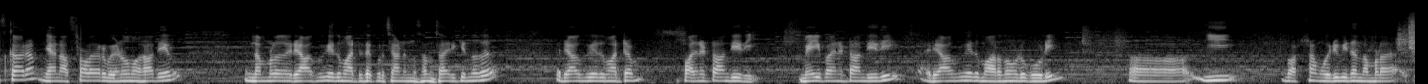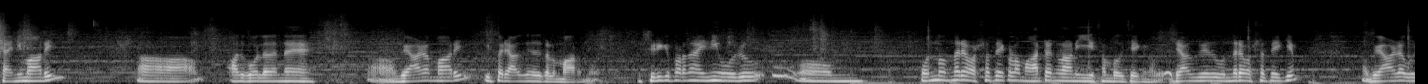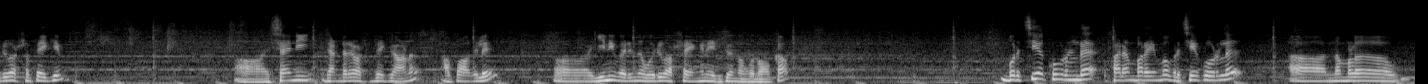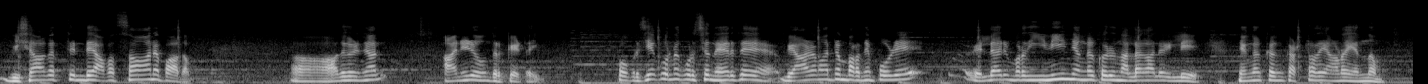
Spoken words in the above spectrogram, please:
നമസ്കാരം. ഞാൻ അസ്ട്രോളജർ വേണു മഹാദേവ്. നമ്മൾ രാഹുകേതു മാറ്റത്തെക്കുറിച്ചാണ് ഇന്ന് സംസാരിക്കുന്നത്. രാഹുകേതു മാറ്റം പതിനെട്ടാം തീയതി മെയ് പതിനെട്ടാം തീയതി രാഹുകേതു മാറുന്നതോടുകൂടി ഈ വർഷം ഒരുവിധം നമ്മുടെ ശനി മാറി അതുപോലെ തന്നെ വ്യാഴം മാറി ഇപ്പോൾ രാഹുകേതുക്കൾ മാറുന്നു. ശരിക്കും പറഞ്ഞാൽ ഇനി ഒരു ഒന്നൊന്നര വർഷത്തേക്കുള്ള മാറ്റങ്ങളാണ് ഈ സംഭവിച്ചേക്കുന്നത്. രാഹുകേതു ഒന്നര വർഷത്തേക്കും വ്യാഴ ഒരു വർഷത്തേക്കും ശനി രണ്ടര വർഷത്തേക്കാണ്. അപ്പോൾ അതിൽ ഇനി വരുന്ന ഒരു വർഷം എങ്ങനെ ഇരിക്കും നമുക്ക് നോക്കാം. വൃശ്ചികക്കൂറിന്റെ ഫലം പറയുമ്പോൾ വൃശ്ചികക്കൂറിൽ നമ്മൾ വിശാഖത്തിന്റെ അവസാന പാദം. അത് കഴിഞ്ഞാൽ അനിഴവും തൃക്കേട്ടായി അപ്പോൾ വൃശ്ചികക്കൂറിനെ കുറിച്ച് നേരത്തെ വ്യാഴമാറ്റം പറഞ്ഞപ്പോഴേ എല്ലാവരും പറഞ്ഞു ഇനിയും ഞങ്ങൾക്കൊരു നല്ല കാലം ഇല്ലേ? ഞങ്ങൾക്കങ്ങ് കഷ്ടതയാണോ എന്നും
